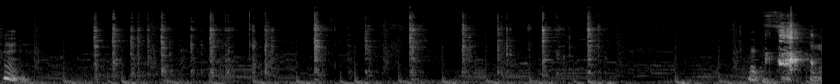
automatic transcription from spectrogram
Hmm. Let's see here.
